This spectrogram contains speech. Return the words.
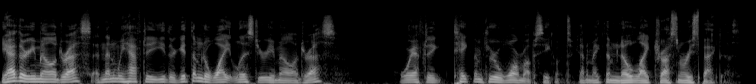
You have their email address, and then we have to either get them to whitelist your email address or we have to take them through a warm up sequence. We've got to make them know, like, trust, and respect us.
